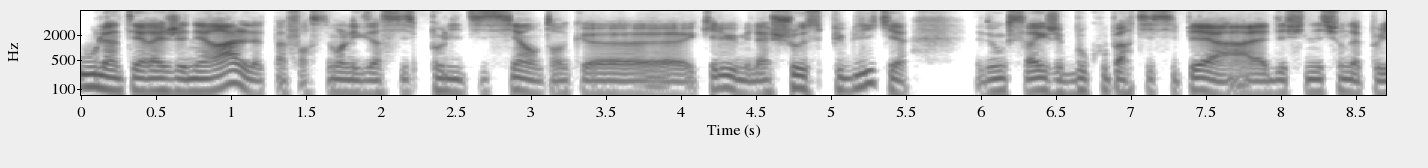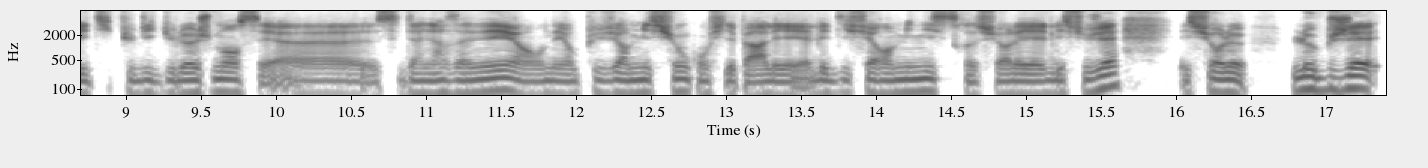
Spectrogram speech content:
ou l'intérêt général, pas forcément l'exercice politicien en tant euh, qu'élu, mais la chose publique. Et donc, c'est vrai que j'ai beaucoup participé à, la définition de la politique publique du logement ces, euh, ces dernières années, en ayant plusieurs missions confiées par les, différents ministres sur les, les, sujets. Et sur l'objet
